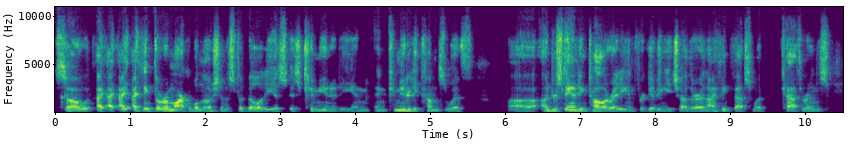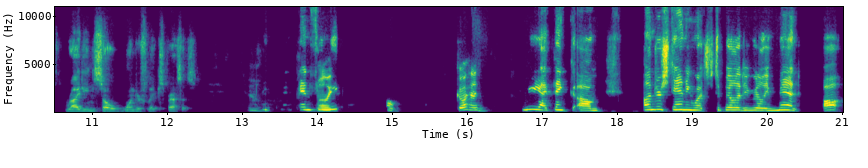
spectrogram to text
so I, I, I, think the remarkable notion of stability is, is community and, and community comes with uh, understanding, tolerating, and forgiving each other. And I think that's what Catherine's writing so wonderfully expresses. And for well, me, oh, Go ahead. Me, I think um, understanding what stability really meant all,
